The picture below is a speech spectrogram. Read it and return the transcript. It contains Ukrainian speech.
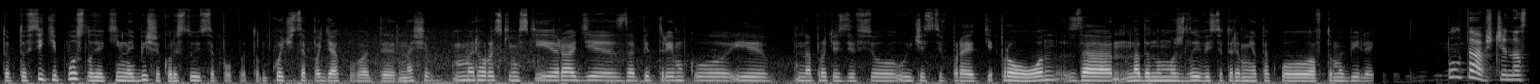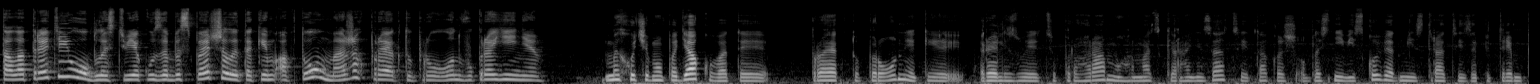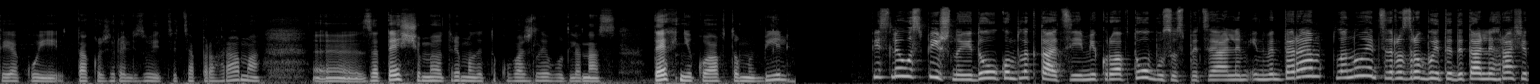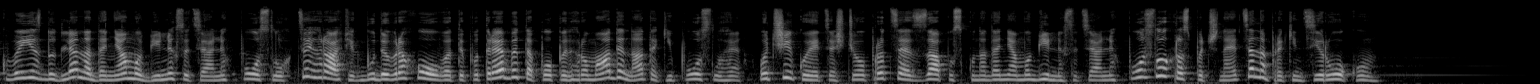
Тобто всі ті послуги, які найбільше користуються попитом. Хочеться подякувати нашій Миргородській міській раді за підтримку і на протязі всього участі в проєкті про ООН за надану можливість отримання такого автомобіля. Полтавщина стала третьою областю, яку забезпечили таким авто у межах проекту про ООН в Україні. Ми хочемо подякувати проекту ПРОН, який реалізує цю програму, громадські організації, також обласній військовій адміністрації, за підтримки якої також реалізується ця програма, е, за те, що ми отримали таку важливу для нас техніку, автомобіль. Після успішної доукомплектації мікроавтобусу спеціальним інвентарем планується розробити детальний графік виїзду для надання мобільних соціальних послуг. Цей графік буде враховувати потреби та попит громади на такі послуги. Очікується, що процес запуску надання мобільних соціальних послуг розпочнеться наприкінці року.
